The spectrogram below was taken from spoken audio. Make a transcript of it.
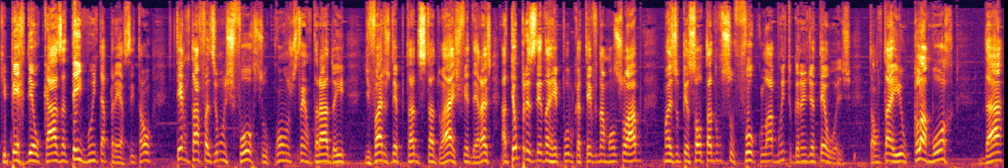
que perdeu casa tem muita pressa. Então, tentar fazer um esforço concentrado aí de vários deputados estaduais, federais, até o presidente da República teve na mão suave, mas o pessoal está num sufoco lá muito grande até hoje. Então tá aí o clamor da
